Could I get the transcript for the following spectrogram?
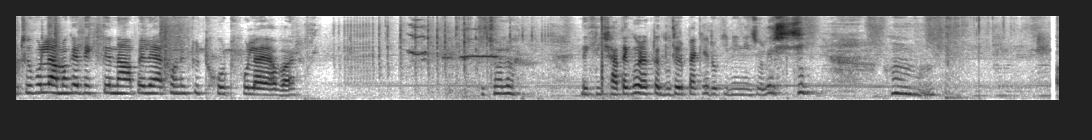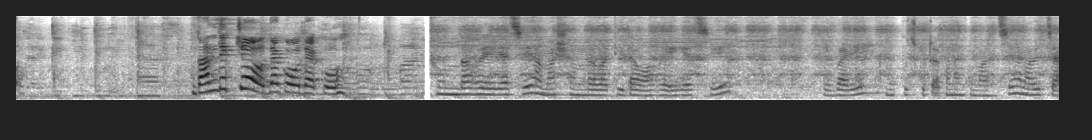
উঠে পড়লে আমাকে দেখতে না পেলে এখন একটু ঠোঁট ফোলায় আবার। চলো, দেখি সাথে করে একটা দুধের প্যাকেটও কিনে নিয়ে চলে এসেছি। হুম। গান দেখছ? দেখো দেখো। সন্ধ্যা হয়ে গেছে, আমার সন্ধ্যাবাতি দেওয়া হয়ে গেছে। এবারে পুচকুটা এখনও ঘুমাচ্ছে, আমাদের চা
